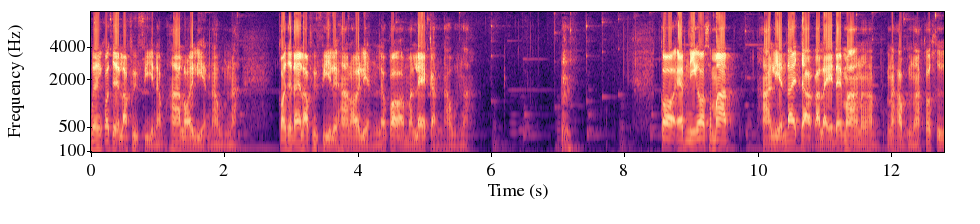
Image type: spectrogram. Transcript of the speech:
เพื่อนก็จะรับฟรีๆนะห้าร้อยเหรียญนะผมนะก็จะได้รับฟรีๆเลยห้าร้อยเหรียญแล้วก็เอามาแลกกันนะผมนะก็แอปนี้ก็สามารถ หาเหรียญได้จากอะไรได้มากนะครับนะครับนะก็คือ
